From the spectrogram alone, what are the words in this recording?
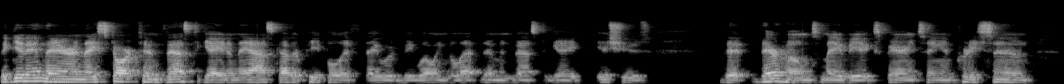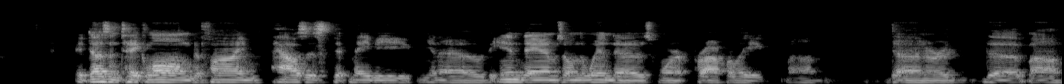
they get in there and they start to investigate and they ask other people if they would be willing to let them investigate issues that their homes may be experiencing. And pretty soon, it doesn't take long to find houses that maybe you know the end dams on the windows weren't properly um, done or the uh,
